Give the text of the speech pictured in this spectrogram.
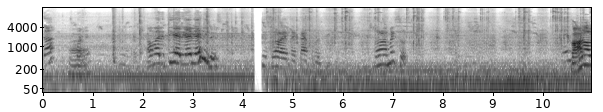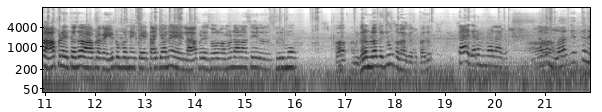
કા? અમારી તૈયારી આવી આવી રહેશે સોળા એટલે કાસરત સોળા મૈસૂર. હાલો હવે આપણે તો આપણે કઈ યુટ્યુબર નહીં કઈ તાગ્યા નહીં એટલે આપણે સોળવા મંડાણા છે સુરમું. હા ગરમ લાગે કેવું કે લાગે છે કાજલ? કાંઈ ગરમ ન લાગે. ગરમ લાગે જ તે ને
